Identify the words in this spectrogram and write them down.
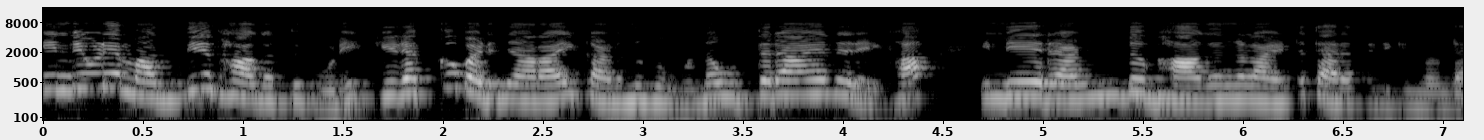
ഇന്ത്യയുടെ മധ്യഭാഗത്ത് കൂടി കിഴക്കു പടിഞ്ഞാറായി കടന്നു പോകുന്ന ഉത്തരായന രേഖ ഇന്ത്യയെ രണ്ട് ഭാഗങ്ങളായിട്ട് തരംതിരിക്കുന്നുണ്ട്.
